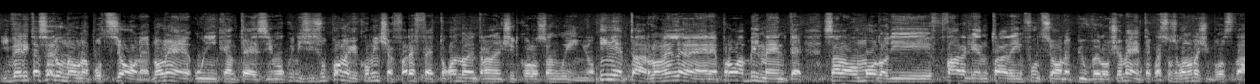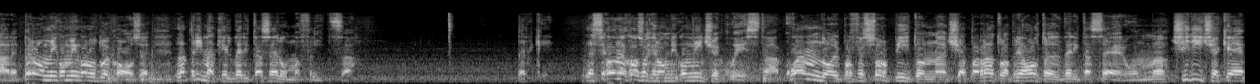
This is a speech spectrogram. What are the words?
Il Veritaserum è una pozione, non è un incantesimo, quindi si suppone che comincia a fare effetto quando entra nel circolo sanguigno. Iniettarlo nelle vene probabilmente sarà un modo di fargli entrare in funzione più velocemente, questo secondo me ci può stare. Però non mi convincono due cose. La prima è che il Veritaserum frizza. Perché? La seconda cosa che non mi convince è questa. Quando il professor Piton ci ha parlato la prima volta del Veritaserum, ci dice che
